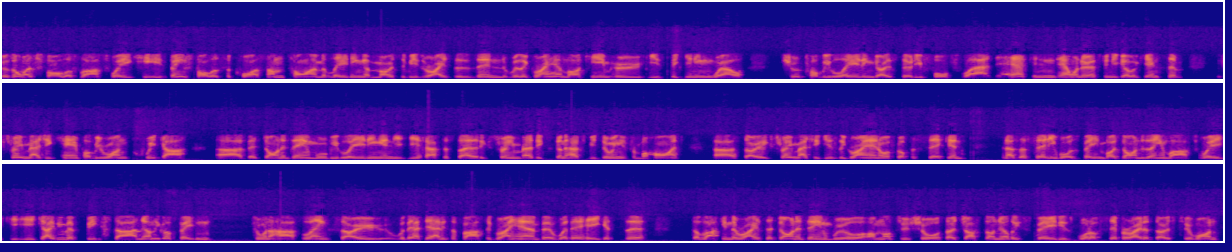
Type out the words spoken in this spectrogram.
He was almost faultless last week. He's been faultless for quite some time, leading at most of his races. And with a greyhound like him, who is beginning well, should probably lead and go 34 flat. How can how on earth can you go against him? Extreme Magic can probably run quicker, uh, but Dynadine will be leading, and you, would have to say that Extreme Magic's going to have to be doing it from behind. Uh, so Extreme Magic is the greyhound I've got for second. And as I said, he was beaten by Dynadine last week. He, he gave him a big start and he only got beaten two and a half lengths. So without doubt, it's a faster greyhound. But whether he gets the the luck in the race that Dynadine will, I'm not too sure. So just on early speed is what I've separated those two on.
